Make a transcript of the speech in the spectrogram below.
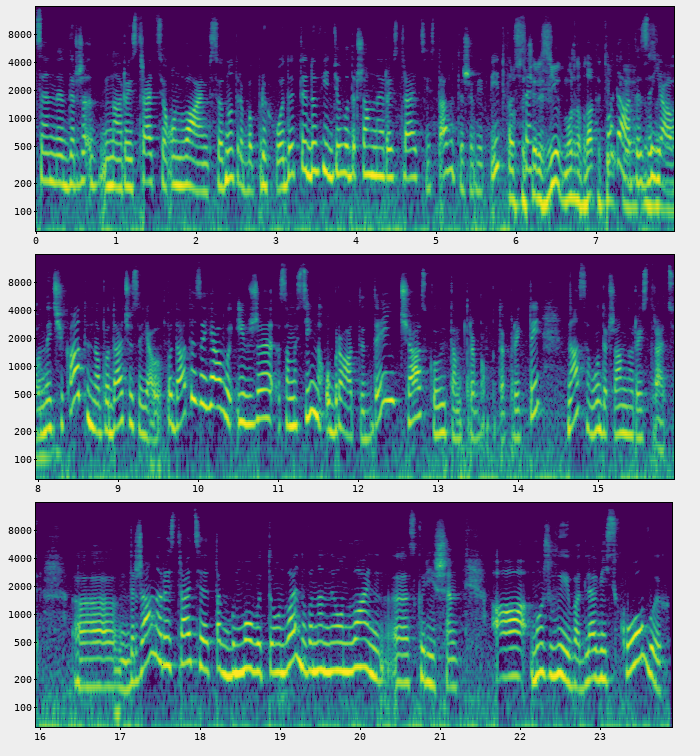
це не державна реєстрація онлайн. Все одно треба приходити до відділу державної реєстрації, ставити живі підписи. Просто через Дію можна подати тільки Подати заяву, не чекати на подачу заяви. Подати заяву і вже самостійно обрати день, час, коли там треба буде прийти на саму державну реєстрацію. Е, державна реєстрація, так би мовити, онлайн, вона не онлайн е, скоріше, а можлива для військових,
